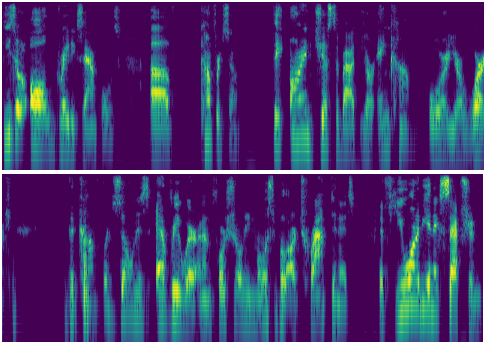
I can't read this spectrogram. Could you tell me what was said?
these are all great examples of comfort zone. They aren't just about your income or your work the comfort zone is everywhere, and unfortunately, most people are trapped in it. If you want to be an exception,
